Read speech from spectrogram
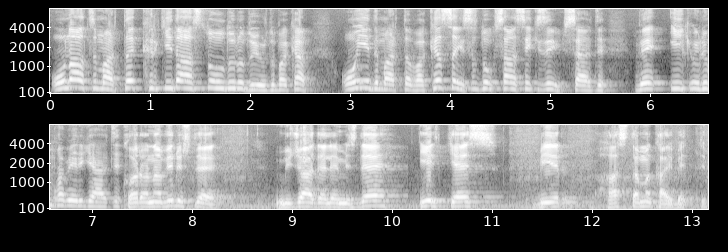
16 Mart'ta 47 hasta olduğunu duyurdu bakan. 17 Mart'ta vaka sayısı 98'e yükseldi ve ilk ölüm haberi geldi. Koronavirüsle mücadelemizde ilk kez bir hastamı kaybettim.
